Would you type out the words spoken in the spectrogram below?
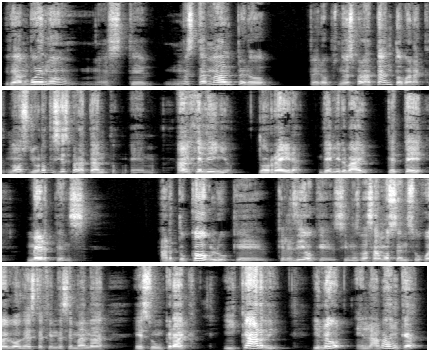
Dirán, bueno, este, no está mal, pero pero pues, no es para tanto, Barak. No, yo creo que sí es para tanto. Eh, Angeliño, Torreira, Demirbay, TT, Mertens, Artukoglu, que, que, les digo que si nos basamos en su juego de este fin de semana, es un crack. Icardi. Y luego en la banca,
